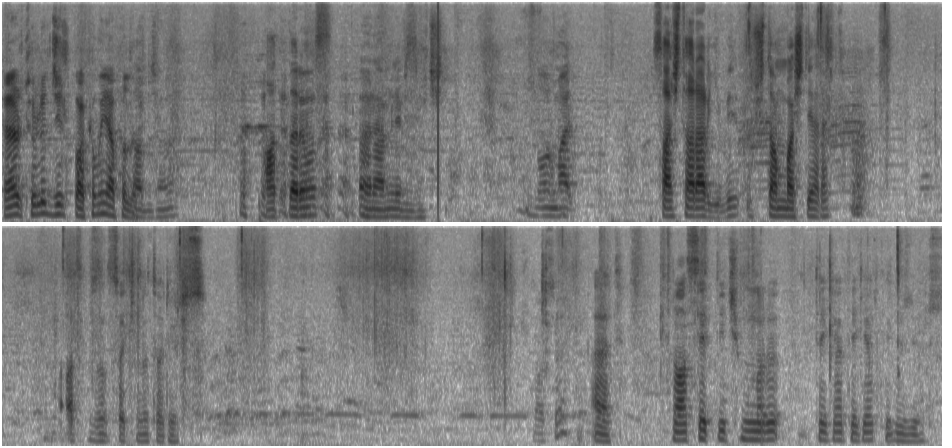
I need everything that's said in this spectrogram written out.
Her türlü cilt bakımı yapılır. Tabii canım. Atlarımız önemli bizim için. Normal saç tarar gibi uçtan başlayarak atımızın saçını tarıyoruz. Nasıl? Evet. Rahatsız ettiği için bunları teker teker temizliyoruz.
